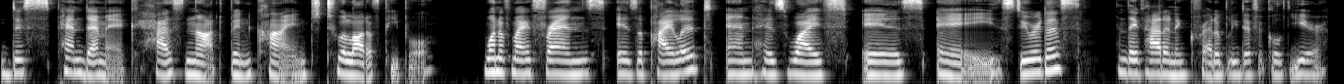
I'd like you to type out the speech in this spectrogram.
this pandemic has not been kind to a lot of people. One of my friends is a pilot, and his wife is a stewardess. And they've had an incredibly difficult year.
